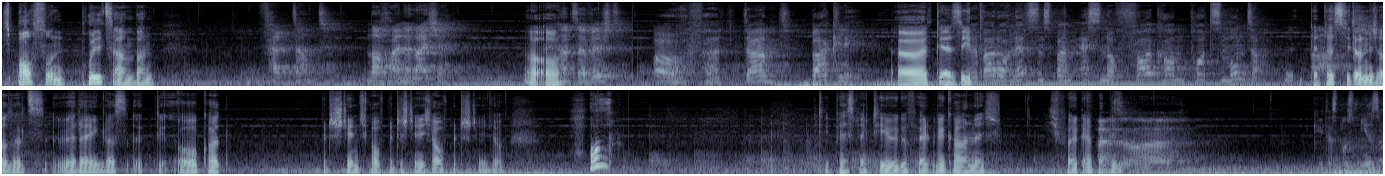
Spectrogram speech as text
Ich brauch so ein Pulsarmband. Verdammt. Noch eine Leiche. Oh oh. Wen hat's erwischt? Oh, verdammt. Buckley. Äh, der sieht... Der war doch letztens beim Essen noch vollkommen putzmunter. Das sieht doch nicht aus, als wäre da irgendwas... äh, Oh Gott. Bitte steh nicht auf, bitte steh nicht auf, bitte steh nicht auf. Oh. Die Perspektive gefällt mir gar nicht. Ich folge einfach Also, dem... äh, geht das bloß mir so?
